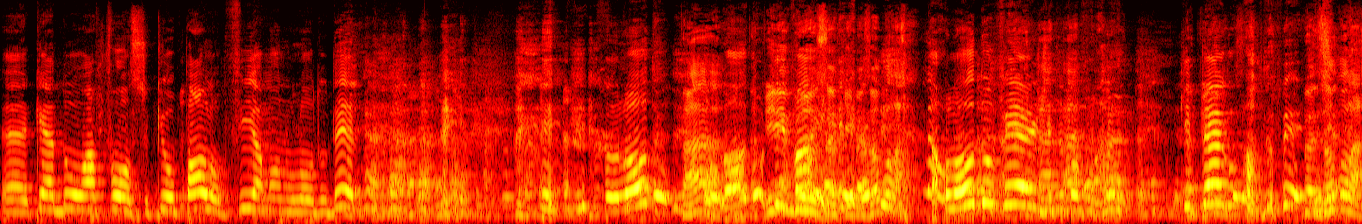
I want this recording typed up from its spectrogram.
é, que é do Afonso, que o Paulo fia a mão no lodo dele. o lodo, o lodo que vai... aqui, mas vamos lá. Não, o lodo verde que eu tô falando. Que pega o lodo verde. Mas vamos lá.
